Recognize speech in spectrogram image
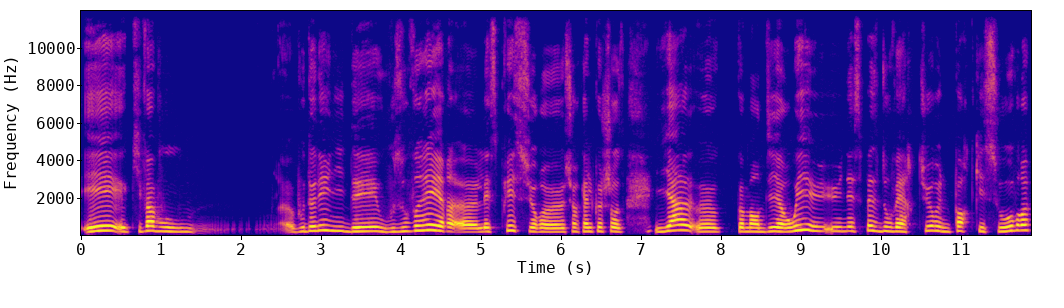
et qui va vous euh, vous donner une idée ou vous ouvrir l'esprit sur, sur quelque chose. Il y a, comment dire, oui, une espèce d'ouverture, une porte qui s'ouvre,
